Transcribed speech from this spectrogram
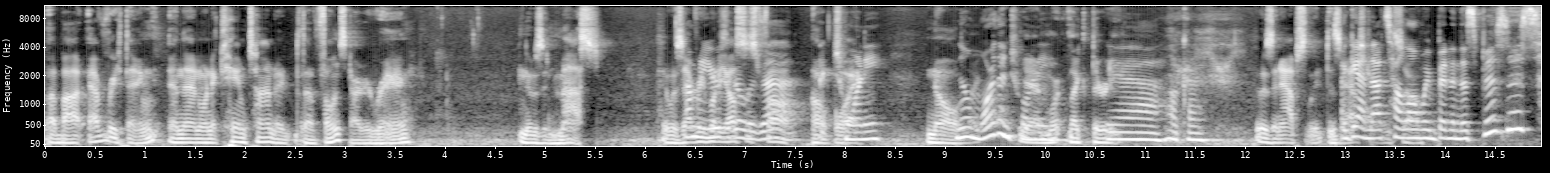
about everything. And then when it came time to the phone started ringing, and it was a mess. It was How everybody else's was fault. that? Oh like boy. twenty? No. No, like- more than 20. Yeah, more, like 30. Yeah. Okay. It was an absolute disaster. Again, that's how So- long we've been in this business.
